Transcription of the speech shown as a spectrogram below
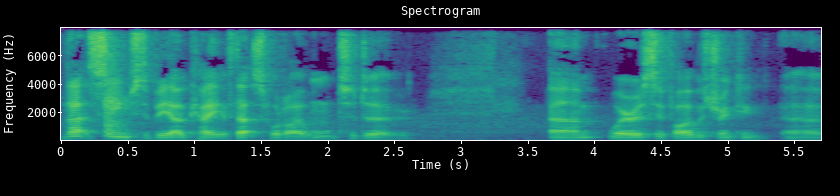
that seems to be okay if that's what I want to do. Um, whereas if I was drinking uh,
